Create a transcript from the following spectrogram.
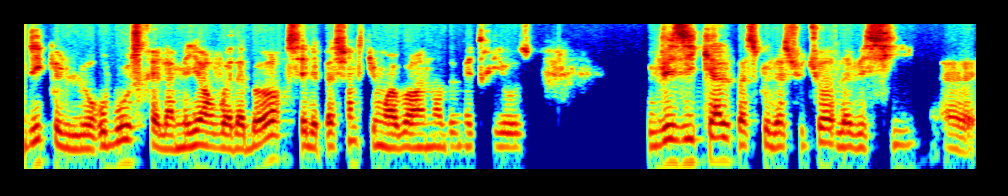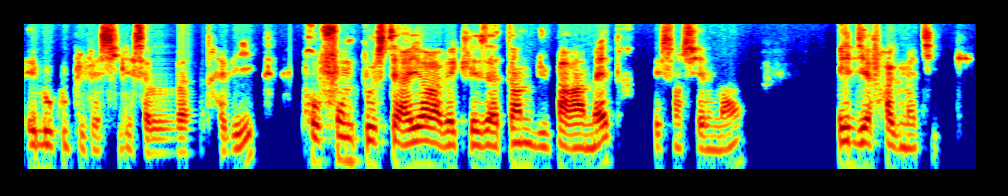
dit que le robot serait la meilleure voie d'abord, c'est les patientes qui vont avoir une endométriose vésicale parce que la suture de la vessie euh, est beaucoup plus facile et ça va très vite, profonde postérieure avec les atteintes du paramètre essentiellement et diaphragmatique.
